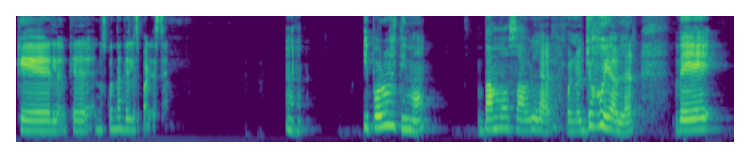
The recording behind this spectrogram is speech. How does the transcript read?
qué, que nos cuentan qué les parece. Uh -huh. Y por último, vamos a hablar, bueno, yo voy a hablar de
